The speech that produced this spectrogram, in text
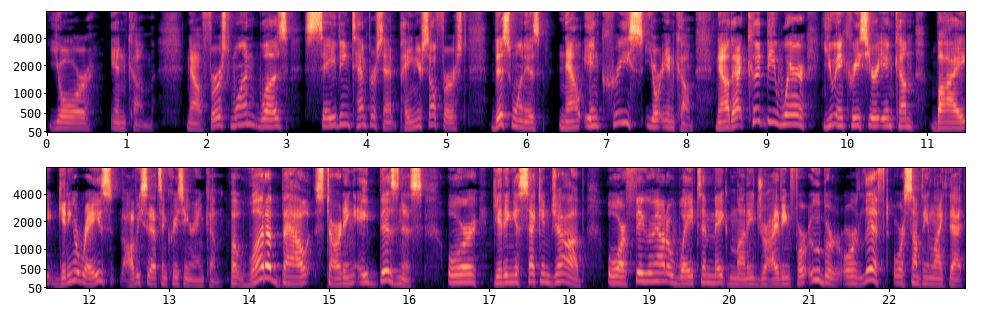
your income. Now, first one was saving 10%, paying yourself first. This one is now increase your income. Now, that could be where you increase your income by getting a raise. Obviously, that's increasing your income. But what about starting a business or getting a second job or figuring out a way to make money driving for Uber or Lyft or something like that?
